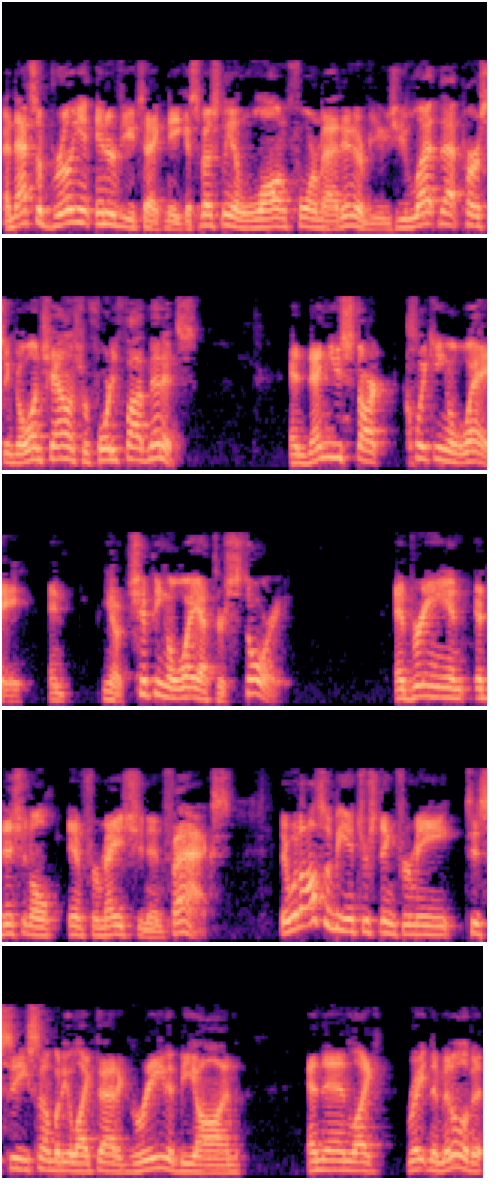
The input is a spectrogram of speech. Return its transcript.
And that's a brilliant interview technique, especially in long format interviews. You let that person go unchallenged for 45 minutes and then you start clicking away and, you know, chipping away at their story and bringing in additional information and facts. It would also be interesting for me to see somebody like that agree to be on and then like right in the middle of it,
